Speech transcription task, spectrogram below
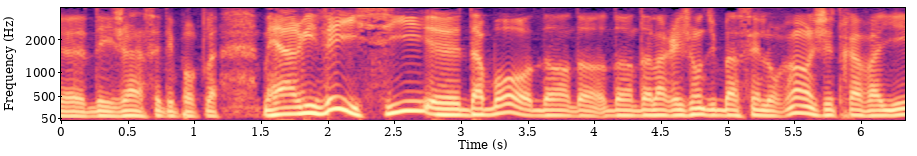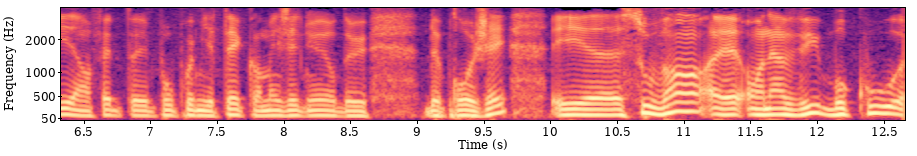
euh, déjà à cette époque-là. Mais arrivé ici, d'abord dans, dans, dans, la région du Bas-Saint-Laurent, j'ai travaillé en fait pour Premier Tech comme ingénieur de de projet. Et souvent, on a vu beaucoup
